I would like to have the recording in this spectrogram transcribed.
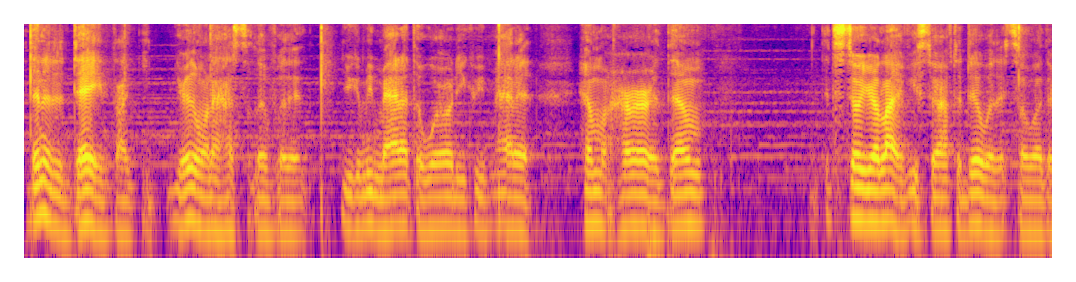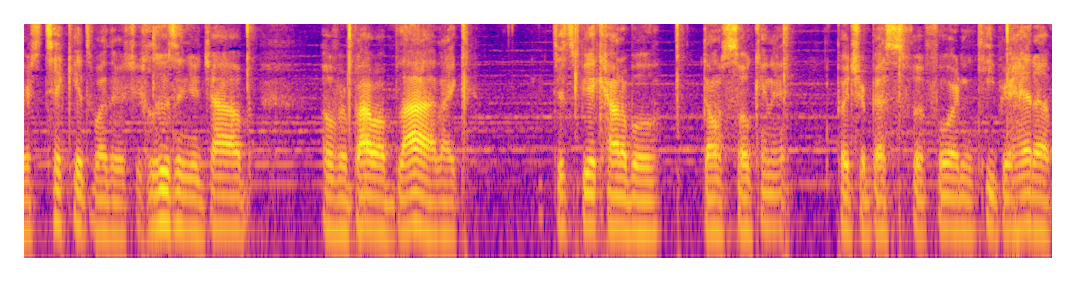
at the end of the day, like you're the one that has to live with it. You can be mad at the world, you can be mad at him or her or them, it's still your life. You still have to deal with it. So whether it's tickets, whether it's you losing your job over blah blah blah, like just be accountable. Don't soak in it. Put your best foot forward and keep your head up.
